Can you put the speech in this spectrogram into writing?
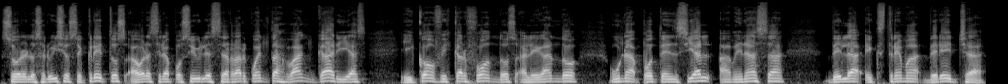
sobre los servicios secretos, ahora será posible cerrar cuentas bancarias y confiscar fondos, alegando una potencial amenaza de la extrema derecha.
